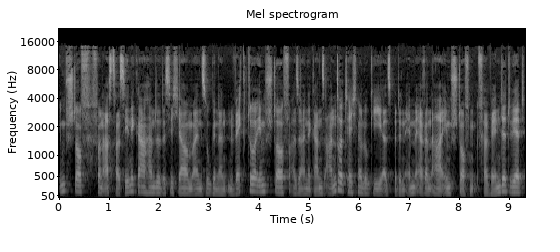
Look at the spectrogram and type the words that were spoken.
Impfstoff von AstraZeneca handelt es sich ja um einen sogenannten Vektorimpfstoff, also eine ganz andere Technologie als bei den mRNA-Impfstoffen verwendet wird.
